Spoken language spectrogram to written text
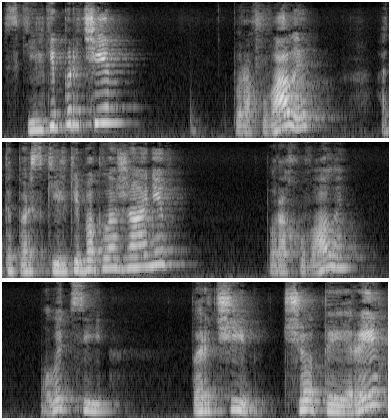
Скільки перчин? Порахували? А тепер скільки баклажанів? Порахували? Молодці. Перчин 4,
